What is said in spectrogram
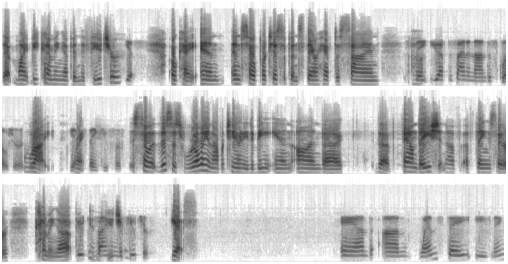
that might be coming up in the future. Yes. Okay, and and so participants there have to sign. Uh, they, you have to sign a non-disclosure agreement. Right. Yes. Right. Thank you for. So this is really an opportunity to be in on the the foundation of, of things that are coming up You're in the future. the future. Yes. And on Wednesday evening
